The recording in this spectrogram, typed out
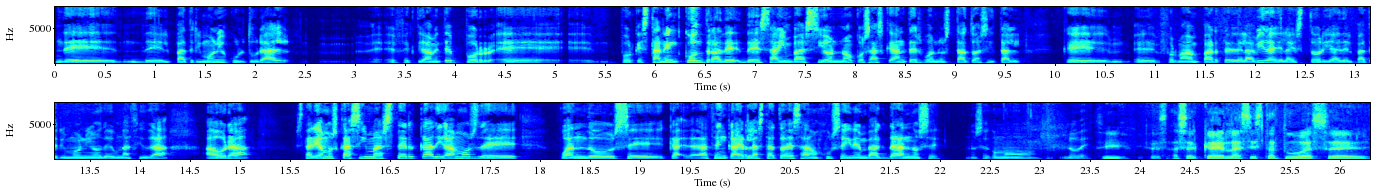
del patrimonio cultural efectivamente por eh, porque están en contra de, esa invasión, ¿no? Cosas que antes, bueno, estatuas y tal que eh, formaban parte de la vida y de la historia y del patrimonio de una ciudad, ahora estaríamos casi más cerca, digamos, de cuando se hacen caer la estatua de Saddam Hussein en Bagdad, no sé, no sé cómo lo ve. Sí, hacer caer las estatuas eh,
